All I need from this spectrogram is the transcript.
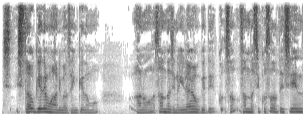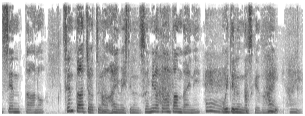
し下請けでもありませんけども、あの、三田市の依頼を受けて、三田市子育て支援センターのセンター長というのを拝命してるんです。それ港が短大にええ置いてるんですけどね。あはい。はい。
